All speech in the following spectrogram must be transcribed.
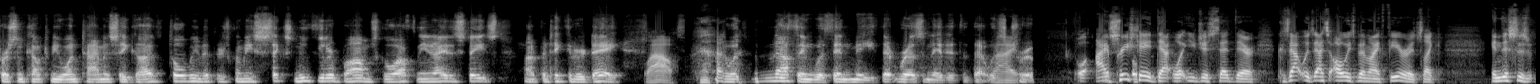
person come to me one time and say, God told me that there's going to be six nuclear bombs go off in the United States on a particular day. Wow. there was nothing within me that resonated that that was right. true. Well, I appreciate that what you just said there because that was that's always been my fear. It's like, and this is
